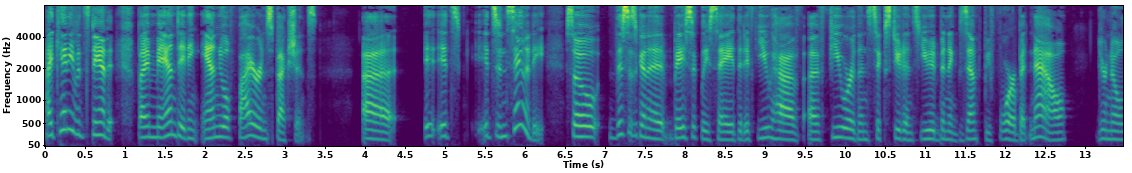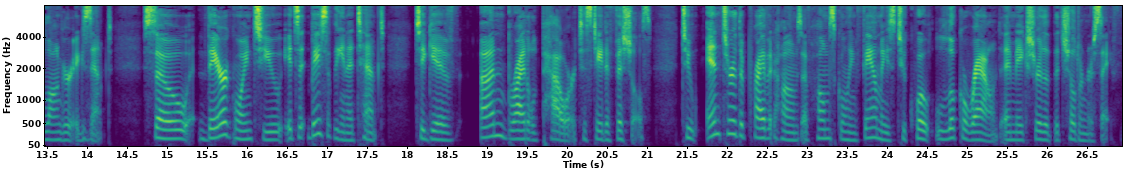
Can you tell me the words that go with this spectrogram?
I can't even stand it. By mandating annual fire inspections. Uh, it, it's it's insanity. So this is going to basically say that if you have uh, fewer than six students, you had been exempt before, but now you're no longer exempt. So they're going to. It's basically an attempt to give unbridled power to state officials to enter the private homes of homeschooling families to quote look around and make sure that the children are safe.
